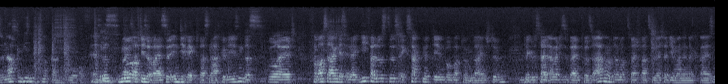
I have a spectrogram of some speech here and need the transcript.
Also nachgewiesen ist noch gar nicht so oft. Es ist nur auf diese Weise indirekt was nachgewiesen, dass wo halt Voraussagen des Energieverlustes exakt mit den Beobachtungen übereinstimmen. Da gibt es halt einmal diese beiden Pulsare und dann noch zwei schwarze Löcher, die umeinander kreisen,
